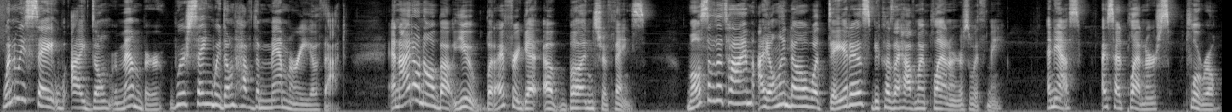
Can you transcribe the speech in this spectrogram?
When we say I don't remember, we're saying we don't have the memory of that. And I don't know about you, but I forget a bunch of things. Most of the time, I only know what day it is because I have my planners with me. And yes, I said planners, plural.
